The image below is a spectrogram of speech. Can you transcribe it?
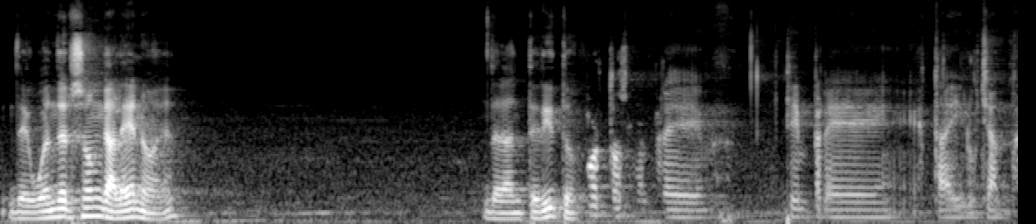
de Wenderson Galeno eh delanterito Porto siempre siempre está ahí luchando.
